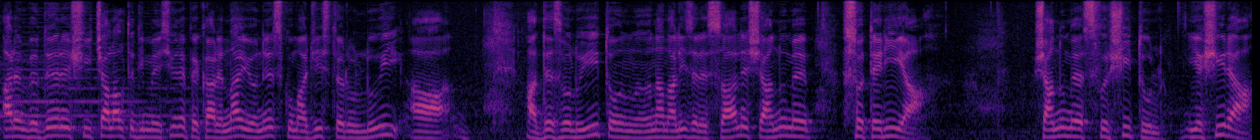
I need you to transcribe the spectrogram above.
are în vedere și cealaltă dimensiune pe care Nai Ionescu, magisterul lui, a, a dezvăluit-o în, în analizele sale și anume soteria, și anume sfârșitul, ieșirea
